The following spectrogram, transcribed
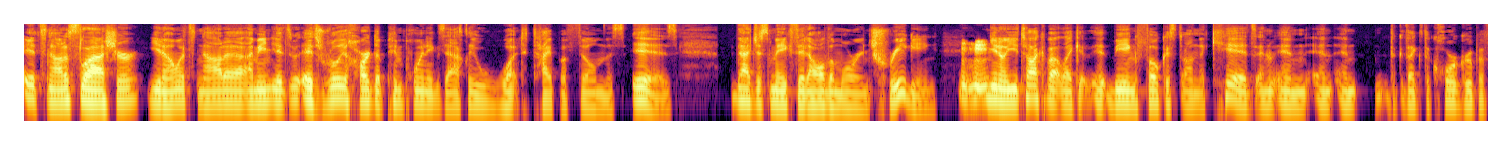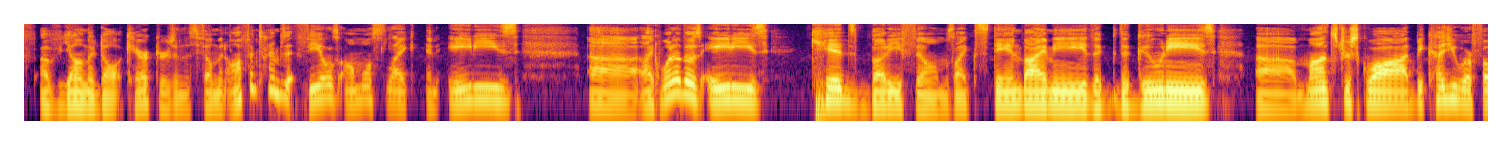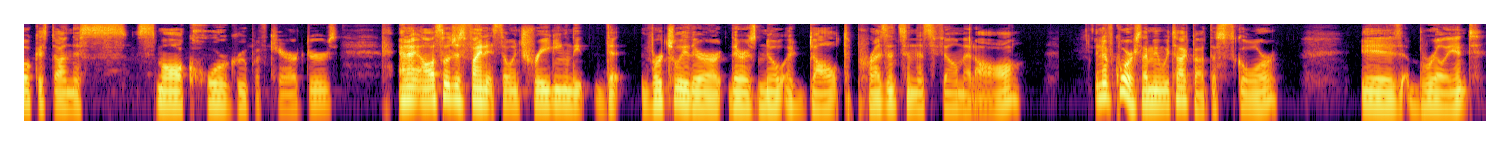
It's not a slasher, you know. It's not a. I mean, it's it's really hard to pinpoint exactly what type of film this is. That just makes it all the more intriguing. hmm You know, you talk about like it- being focused on the kids and and and and the, like the core group of of young adult characters in this film, and oftentimes it feels almost like an '80s, uh, like one of those '80s kids buddy films like Stand by Me, the the Goonies, uh, Monster Squad, because you were focused on this small core group of characters. And I also just find it so intriguing that, that virtually there are there is no adult presence in this film at all. And of course, I mean we talked about the score is brilliant.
